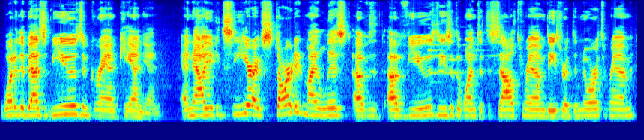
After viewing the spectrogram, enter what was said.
What are the best views of Grand Canyon? And now you can see here, I've started my list of, of views. These are the ones at the South Rim. These are at the North Rim.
